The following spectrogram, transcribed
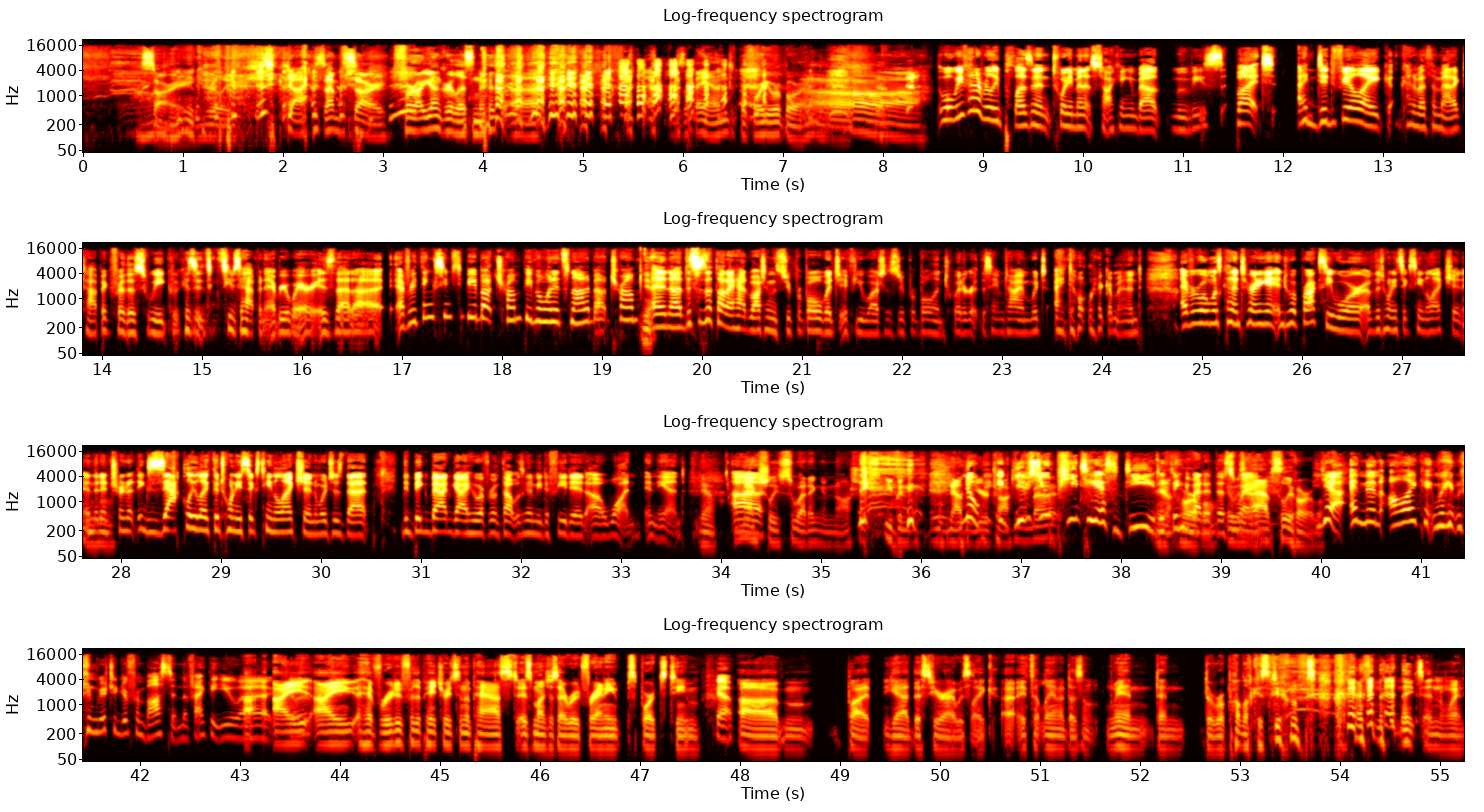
sorry, there you go. really, guys. I'm sorry. For our younger listeners, uh, it was a band before you were born. Oh. Well, we've had a really pleasant 20 minutes talking about movies, but I did feel like kind of a thematic topic for this week because it seems to happen everywhere is that uh, everything seems to be about Trump, even when it's not about Trump. Yeah. And uh, this is a thought I had watching the Super Bowl, which if you watch the Super Bowl and Twitter at the same time, which I don't recommend, everyone was kind of turning it into a proxy war of the 2016 election. And then it turned out exactly like the 2016 election, which is that the big bad guy who everyone thought was going to be defeated uh, won in the end. Yeah. I'm actually sweating and nauseous, even now that No, you're it talking gives about you it. PTSD to Yeah, think about it this it was way. absolutely horrible. Yeah, and then all I can wait, Richard, you're from Boston. The fact that you, uh, I I have rooted for the Patriots in the past as much as I root for any sports team. Yeah. Um, but yeah, this year I was like, uh, if Atlanta doesn't win, then the Republic is doomed. and then they didn't win.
